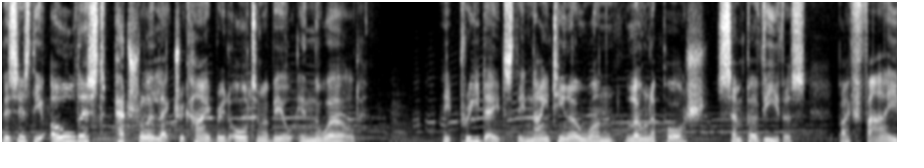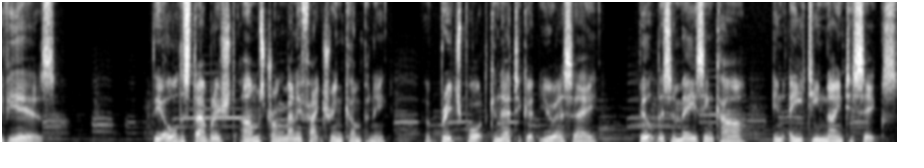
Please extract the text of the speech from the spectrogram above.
This is the oldest petrol-electric hybrid automobile in the world. It predates the 1901 Lohner-Porsche Semper Vivus by five years. The old established Armstrong Manufacturing Company of Bridgeport, Connecticut, USA, built this amazing car in 1896.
